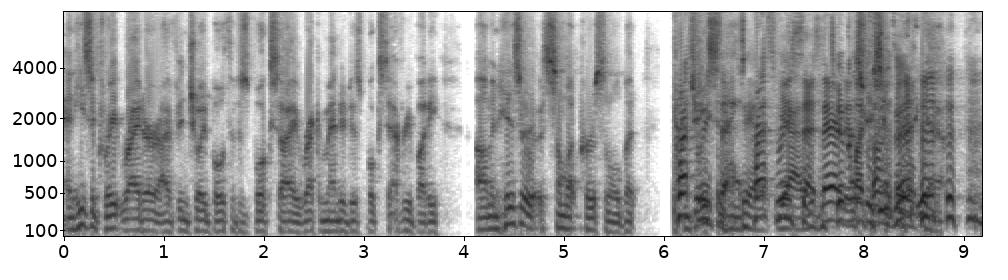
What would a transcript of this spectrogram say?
And he's a great writer. I've enjoyed both of his books. I recommended his books to everybody. Um, and his are somewhat personal, but press Jason reset. Has, press yeah, reset. Yeah, there it is. yeah.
